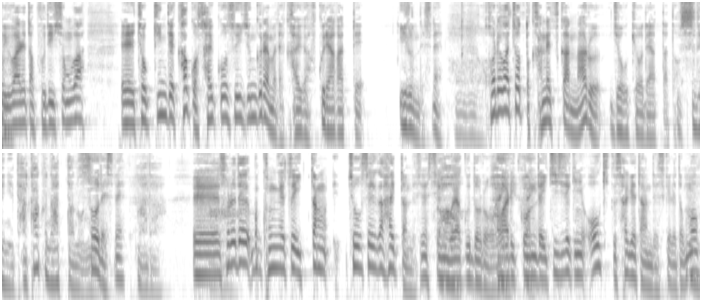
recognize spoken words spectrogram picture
言われたポジションは、えー直近で過去最高水準ぐらいまで買いが膨れ上がっているんですね。これはちょっと過熱感のある状況であったと。すでに高くなったのに。そうですね。まだ。えーそれでまあ今月一旦調整が入ったんですね。1500ドルを割り込んで一時的に大きく下げたんですけれども、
